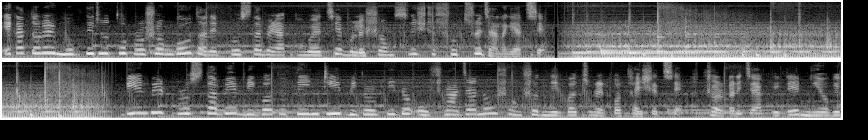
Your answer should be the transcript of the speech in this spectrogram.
একাত্তরের মুক্তিযুদ্ধ প্রসঙ্গও তাদের প্রস্তাবে রাখা হয়েছে বলে সংশ্লিষ্ট সূত্রে জানা গেছে। বিএনপির প্রস্তাবে বিগত তিনটি বিতর্কিত ও সাজানো সংসদ নির্বাচনের কথা এসেছে। সরকারি চাকরিতে নিয়োগে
